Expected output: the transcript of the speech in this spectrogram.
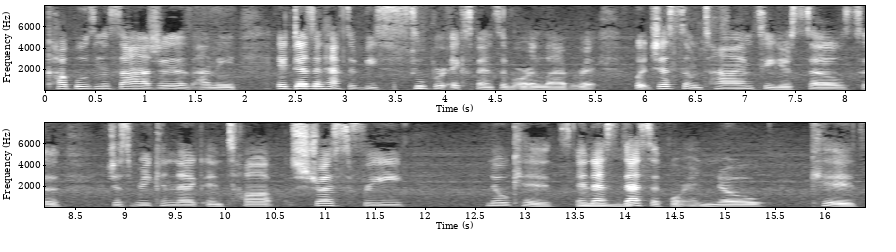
couples massages. I mean, it doesn't have to be super expensive or elaborate, but just some time to yourselves to just reconnect and talk stress free, no kids. And that's Mhm. that's important. No kids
